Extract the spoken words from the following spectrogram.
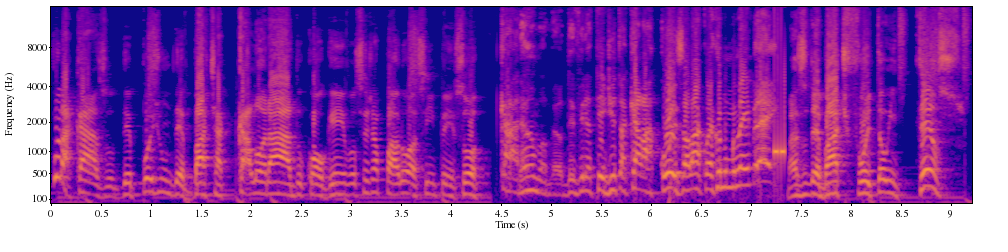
Por acaso, depois de um debate acalorado com alguém, você já parou assim e pensou: Caramba, meu, eu deveria ter dito aquela coisa lá, como é que eu não me lembrei? Mas o debate foi tão intenso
